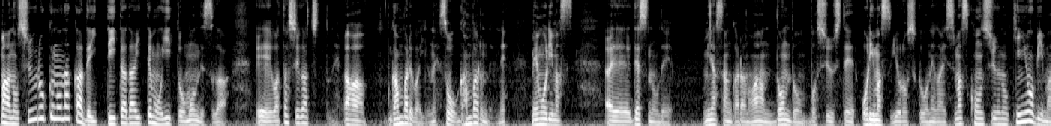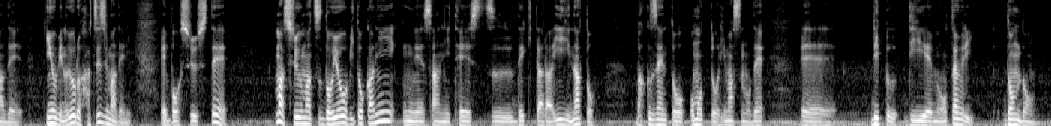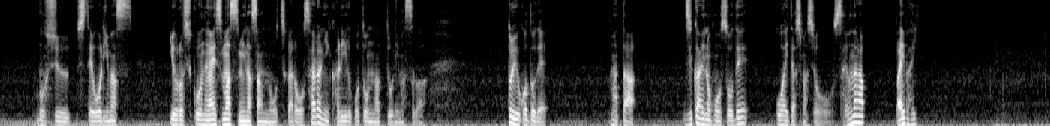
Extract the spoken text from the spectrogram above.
まあ、あの、収録の中で言っていただいてもいいと思うんですが、えー、私がちょっとね、ああ、頑張ればいいよね。そう、頑張るんだよね。メモります。えー、ですので、皆さんからの案、どんどん募集しております。よろしくお願いします。今週の金曜日まで、金曜日の夜8時までに、え募集して、まあ、週末土曜日とかに運営さんに提出できたらいいなと、漠然と思っておりますので、えー、リプ、DM、お便り、どんどん募集しております。よろしくお願いします。皆さんのお力をさらに借りることになっておりますが。ということで、また次回の放送でお会いいたしましょう。さようなら。バイバイ。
